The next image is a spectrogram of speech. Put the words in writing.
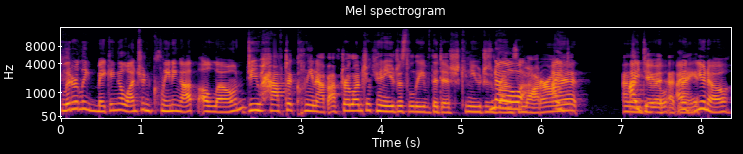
literally making a lunch and cleaning up alone. Do you have to clean up after lunch or can you just leave the dish? Can you just no, run some water on I, it? And I do. do it at I, night? You know,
